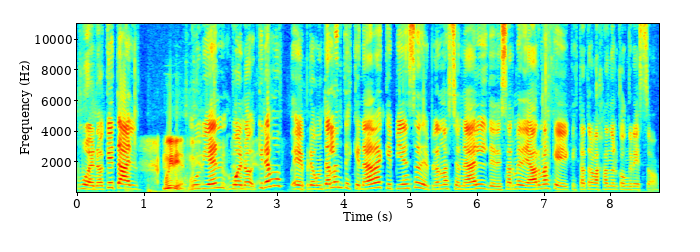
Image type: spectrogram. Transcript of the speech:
Bueno, ¿qué tal? Muy bien, muy, Muy bien. Bueno, queríamos eh, preguntarle antes que nada qué piensa del Plan Nacional de Desarme de Armas que, que está trabajando el Congreso.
